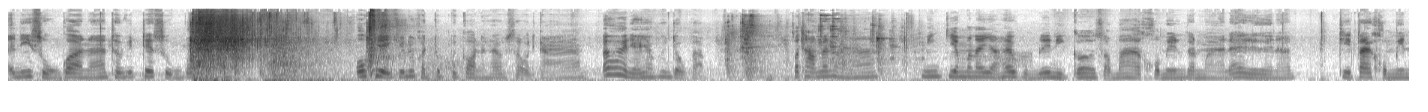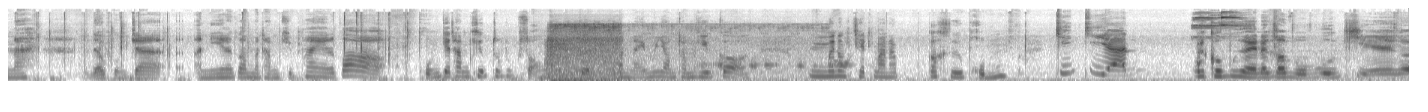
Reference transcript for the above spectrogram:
อันนี้สูงกว่านะทวิตเตอร์สูงกว่า โอเคคลิปนี้ขอจบไปก่อนนะครับ สวัสดีครับ เออเดี๋ยวยังเพิ่งจบครับ ก็ทำได้หน่อยนะ มีเกมอะไรอยากให้ผมเล่นอีกก็สามารถคอมเมนต์กันมาได้เลยนะครับ ที่ใต้คอมเมนต์นะ เดี๋ยวผมจะอันนี้แล้วก็มาทำคลิปให้แล้วก็ผมจะทำคลิปทุกๆสองวันเกิดวันไหนไม่ยอมทำคลิปก็ไม่ต้องเช็ดมานะครับก็คือผมขี้เกียจแล้วก็เมื่อยนะครับผมโอเคก็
